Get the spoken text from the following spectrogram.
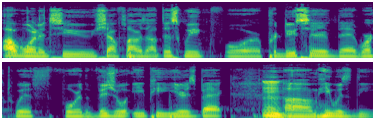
I wanted to shout flowers out this week for a producer that worked with for the visual EP years back. Um, he was the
